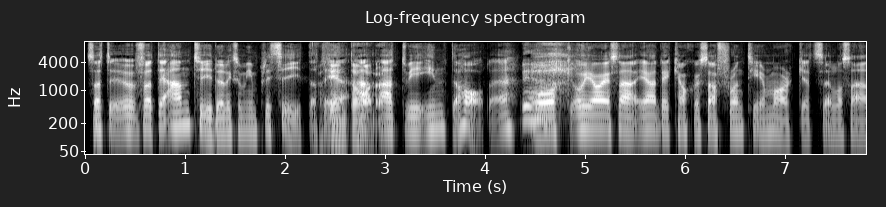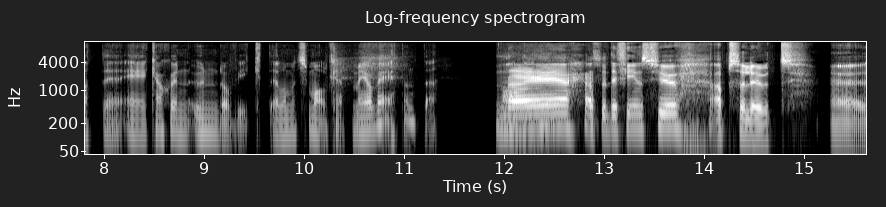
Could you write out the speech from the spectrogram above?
Så att, eh, för att det antyder liksom implicit att, Att vi det är, inte har det. att vi inte har det. Och, och jag är så här, ja det är kanske så här frontier markets eller så här att det är kanske en undervikt eller ett small cap, men jag vet inte. Nej, alltså det finns ju absolut eh,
